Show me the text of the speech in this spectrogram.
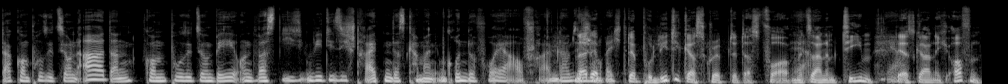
da kommt Position A, dann kommt Position B und was die, wie die sich streiten, das kann man im Grunde vorher aufschreiben. Da haben Sie Na, schon der, recht. Der Politiker scriptet das vor Ja. mit seinem Team. Ja. Der ist gar nicht offen.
